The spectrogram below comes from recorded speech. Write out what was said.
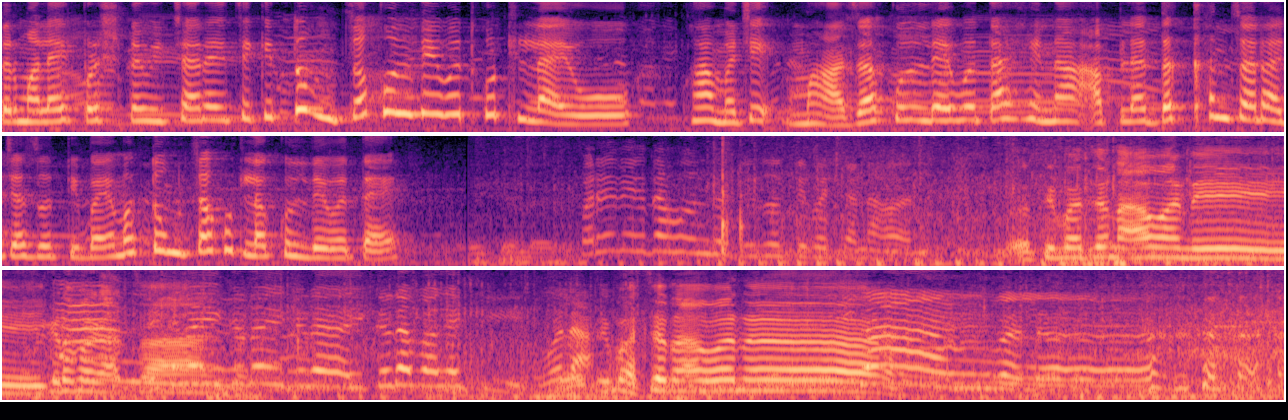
तर मला एक प्रश्न विचारायचा आहे की तुमचं कुलदैवत कुठलं आहे हो? हां म्हणजे माझा कुलदैवत आहे ना आपल्या दख्खनचा राजा ज्योतिबा आहे मग तुमचा कुठला कुलदैवत आहे? परत एकदा होऊन जाते ज्योतिबाच्या नावाने ज्योतिबाच्या नावाने. इकडे बघा आता. इकडे इकडे इकडे बघा की. बोला. ज्योतिबाच्या नावानं. बलं.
